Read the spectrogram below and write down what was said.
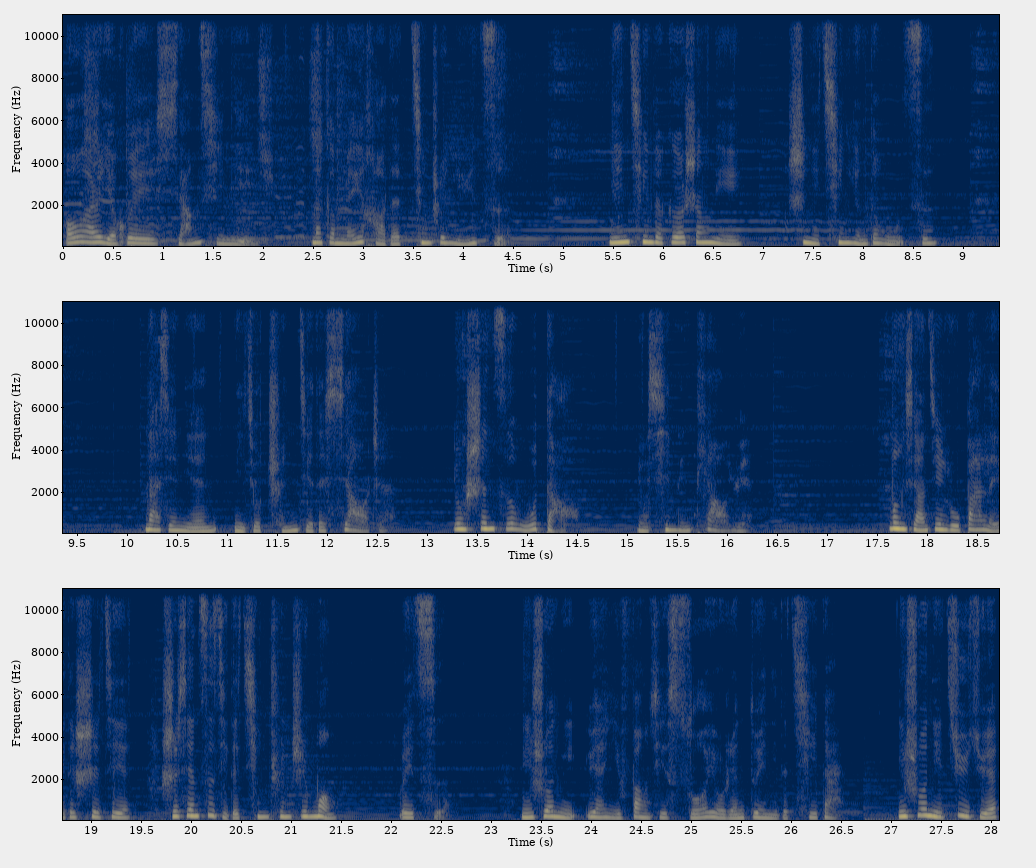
偶尔也会想起你，那个美好的青春女子。年轻的歌声里，是你轻盈的舞姿。那些年，你就纯洁的笑着，用身姿舞蹈，用心灵跳跃。梦想进入芭蕾的世界，实现自己的青春之梦。为此，你说你愿意放弃所有人对你的期待，你说你拒绝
